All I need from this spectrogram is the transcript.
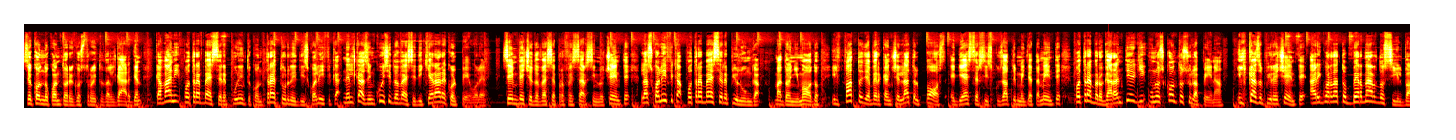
Secondo quanto ricostruito dal Guardian, Cavani potrebbe essere punito con tre turni di squalifica nel caso in cui si dovesse dichiarare colpevole. Se invece dovesse professarsi innocente, la squalifica potrebbe essere più lunga, ma ad ogni modo il fatto di aver cancellato il post e di essersi scusato immediatamente potrebbero garantirgli uno sconto sulla pena. Il caso più recente ha riguardato Bernardo Silva,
